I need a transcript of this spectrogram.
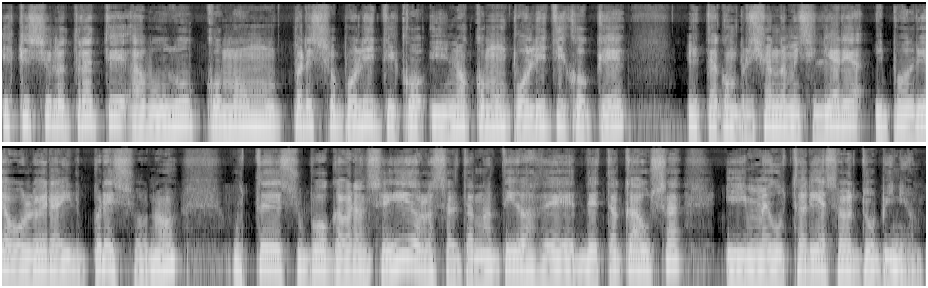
es que se lo trate a vudú como un preso político y no como un político que está con prisión domiciliaria y podría volver a ir preso, ¿no? Ustedes supongo que habrán seguido las alternativas de, de esta causa y me gustaría saber tu opinión.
